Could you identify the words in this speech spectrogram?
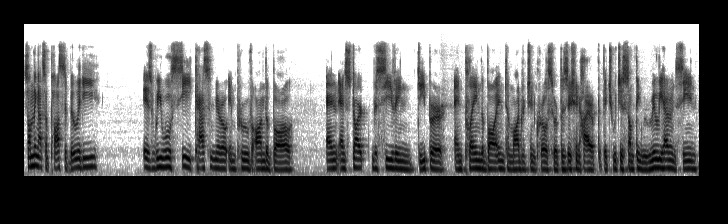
something that's a possibility is we will see Casemiro improve on the ball and, and start receiving deeper and playing the ball into Modric and Kroos who are positioned higher up the pitch, which is something we really haven't seen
